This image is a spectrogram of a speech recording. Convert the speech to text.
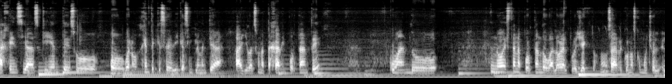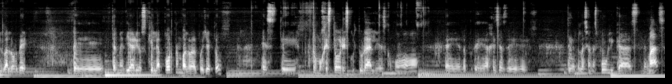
agencias, clientes o, bueno, gente que se dedica simplemente a, llevarse una tajada importante cuando no están aportando valor al proyecto. ¿no? O sea, reconozco mucho el, valor de, intermediarios que le aportan valor al proyecto, este, como gestores culturales, como eh, eh, agencias de, de relaciones públicas, demás.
